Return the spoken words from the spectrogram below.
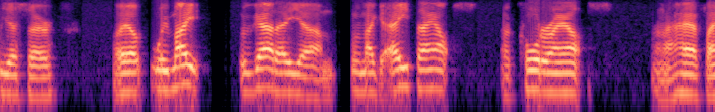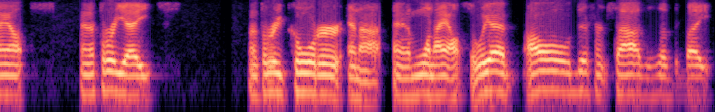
Yes, sir. Well, we make we've got a um, we make an eighth ounce, a quarter ounce, and a half ounce, and a three eighths, a three quarter, and a and one ounce. So we have all different sizes of the bait.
